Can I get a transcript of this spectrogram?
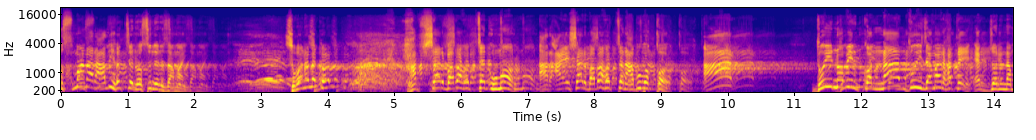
উসমান আর আলী হচ্ছে রসুলের জামাই। হাফসার বাবা হচ্ছেন উমর আর আয়েশার বাবা হচ্ছেন আবু বক্কর। আর দুই নবীর কন্যা, দুই জামার হাতে একজনের নাম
